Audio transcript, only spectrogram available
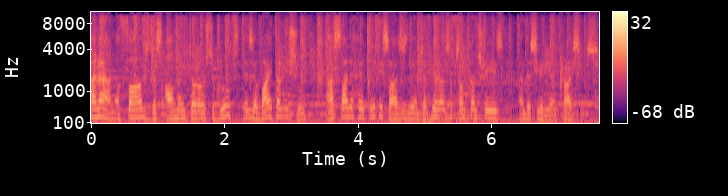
Annan affirms disarming terrorist groups is a vital issue as Salehi criticizes the interference of some countries and the Syrian crisis.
